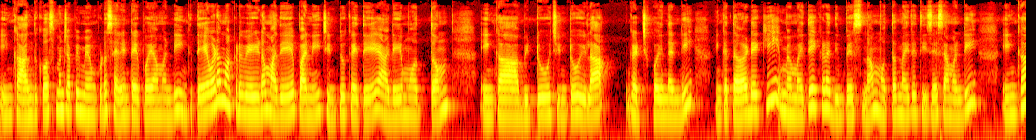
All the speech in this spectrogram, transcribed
ఇంకా అందుకోసమని చెప్పి మేము కూడా సైలెంట్ అయిపోయామండి. ఇంక తేవడం అక్కడ వేయడం అదే పని. చింటూకైతే ఆ డే మొత్తం. ఇంకా బిట్టు చింటూ ఇలా గడిచిపోయిందండి. ఇంకా థర్డ్ డేకి మేమైతే ఇక్కడ దింపేస్తున్నాం. మొత్తం అయితే తీసేసామండి. ఇంకా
